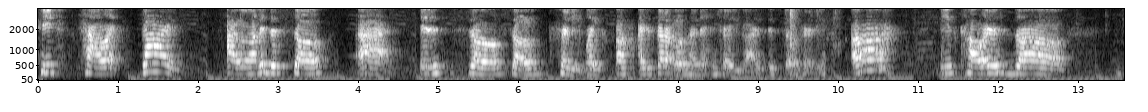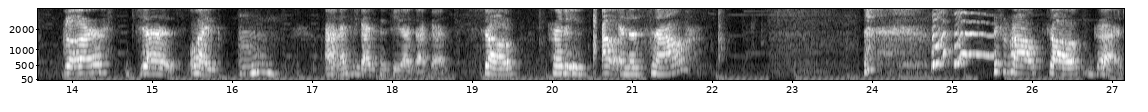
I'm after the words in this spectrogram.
Peach palette. Guys, I wanted this so bad. It is so, so pretty. Like, uh, I just gotta open it and show you guys. It's so pretty. Ugh, these colors though. Gorgeous. Like, mm, I don't know if you guys can see that that good. So pretty. Oh, and the smell. it smells so good.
